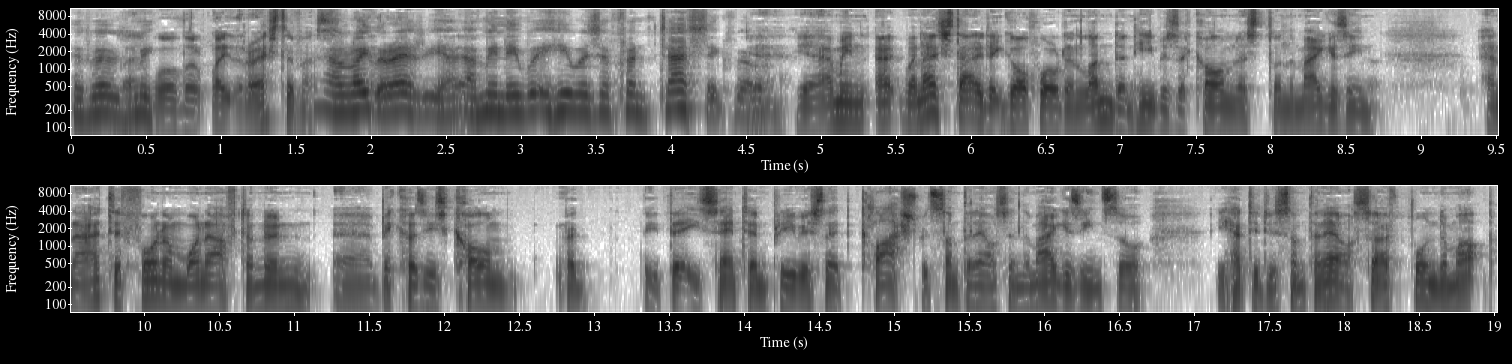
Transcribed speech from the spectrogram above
if it was me. Well, the, like the rest of us. I like the rest. Yeah, I mean, he he was a fantastic fellow. Yeah, yeah. I mean, uh, when I started at Golf World in London, he was a columnist on the magazine, and I had to phone him one afternoon uh, because his column had, that he sent in previously had clashed with something else in the magazine, so he had to do something else. So I phoned him up,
